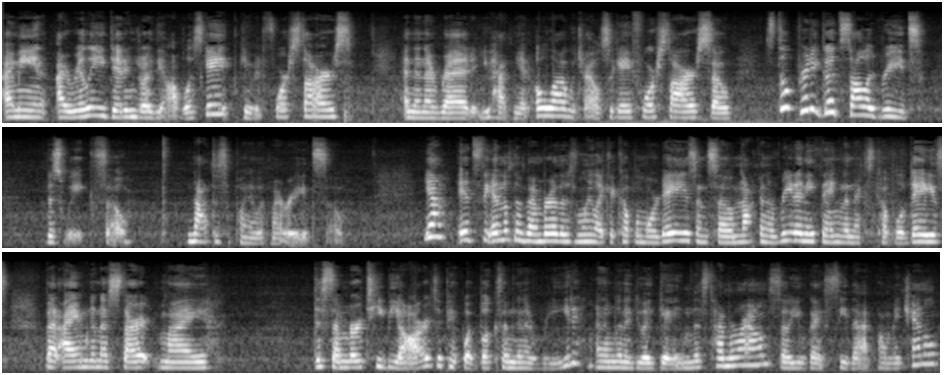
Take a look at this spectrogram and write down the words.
I mean, I really did enjoy The Obelisk Gate, give it four stars. And then I read You Had Me at Hola which I also gave four stars. So still pretty good solid reads this week. So not disappointed with my reads. So yeah, it's the end of November. There's only like a couple more days, and so I'm not going to read anything the next couple of days, but I am going to start my December TBR to pick what books I'm going to read, and I'm going to do a game this time around, so you guys see that on my channel.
